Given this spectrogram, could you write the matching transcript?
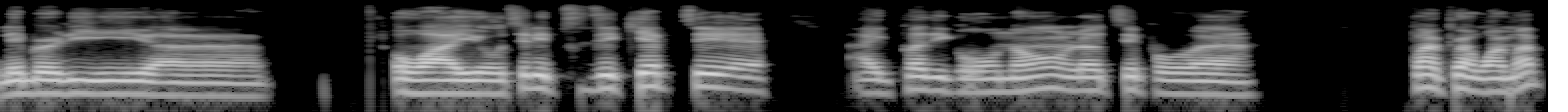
Liberty, euh, Ohio, les petites équipes avec pas des gros noms là, pour euh, pas un peu un warm-up.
